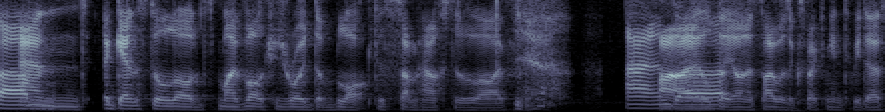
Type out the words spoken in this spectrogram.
Um, and against all odds, my vulture droid that blocked is somehow still alive. Yeah. And I'll uh, be honest, I was expecting him to be dead.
